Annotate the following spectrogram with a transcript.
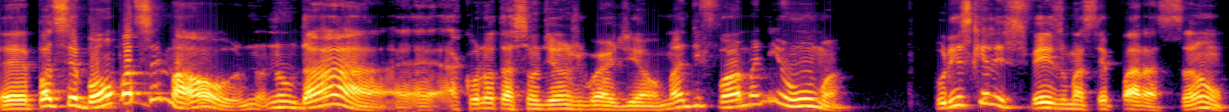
é, pode ser bom, pode ser mal, não dá é, a conotação de anjo guardião, mas de forma nenhuma. Por isso que eles fez uma separação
